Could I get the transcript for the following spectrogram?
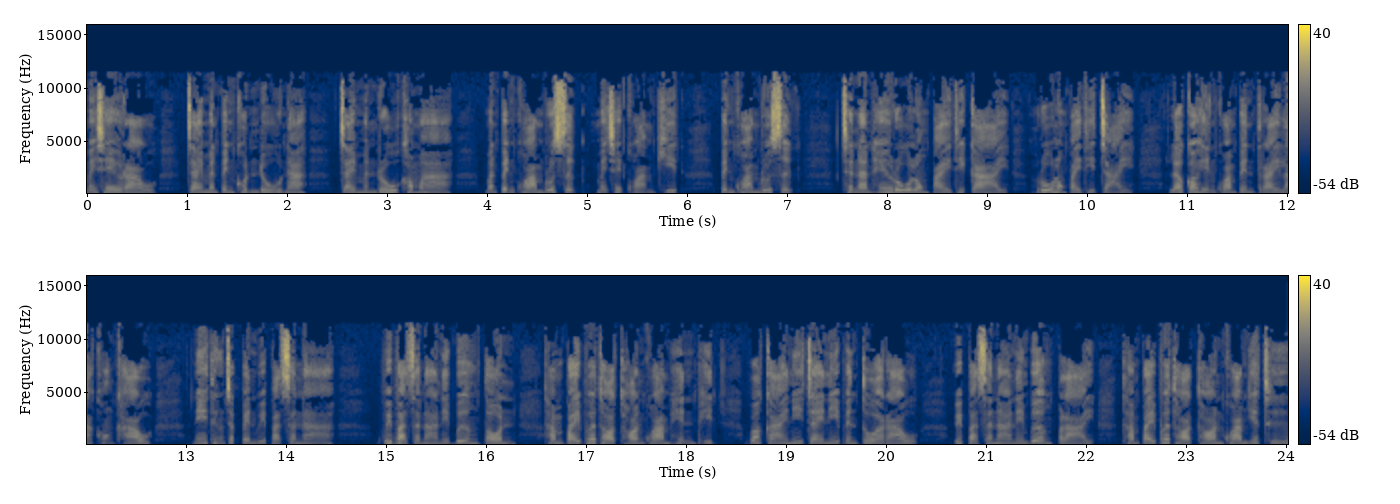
ไม่ใช่เรา ใจมันเป็นคนดูนะ ใจมันรู้เข้ามา มันเป็นความรู้สึกไม่ใช่ความคิด เป็นความรู้สึก ฉะนั้นให้รู้ลงไปที่กาย รู้ลงไปที่ใจ แล้วก็เห็นความเป็นไตรลักษณ์ของเขา นี่ถึงจะเป็นวิปัสสนา วิปัสสนาในเบื้องต้นทำไปเพื่อถอดถอนความเห็นผิด ว่ากายนี้ใจนี้เป็นตัวเรา วิปัสสนาในเบื้องปลายทำไปเพื่อถอดถอนความยึดถือ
